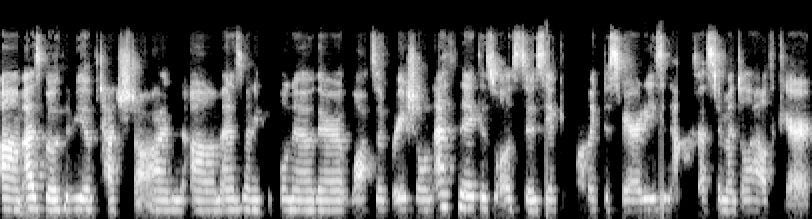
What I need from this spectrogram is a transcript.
Um, as both of you have touched on, um, as many people know, there are lots of racial and ethnic as well as socioeconomic disparities in access to mental health care.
